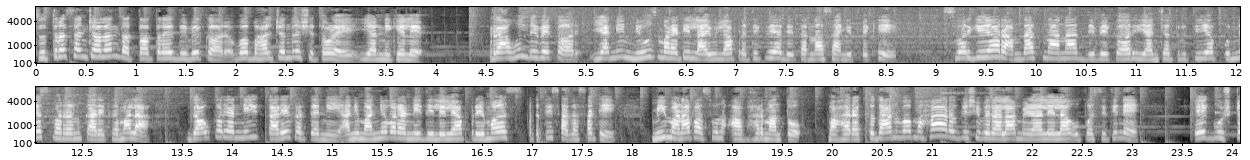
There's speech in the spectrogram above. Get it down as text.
सूत्रसंचालन दत्तात्रय दिवेकर व भालचंद्र शितोळे यांनी केले. राहुल दिवेकर यांनी न्यूज मराठी लाईव्हला प्रतिक्रिया देताना सांगितले की स्वर्गीय रामदास नाना दिवेकर यांच्या तृतीय पुण्यस्मरण कार्यक्रमाला गावकऱ्यांनी कार्यकर्त्यांनी आणि मान्यवरांनी दिलेल्या प्रेमळ प्रतिसादासाठी मी मनापासून आभार मानतो. महारक्तदान व महाआरोग्य शिबिराला मिळालेल्या उपस्थितीने एक गोष्ट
